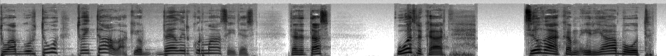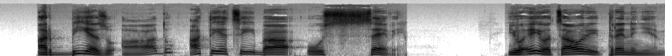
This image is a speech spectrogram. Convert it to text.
tu apgūsi to, tu ej tālāk, jo vēl ir kur mācīties. Tātad tas otrkārt, cilvēkam ir jābūt ar biezu ādu attiecībā uz sevi. Jo ejot cauri treniņiem,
